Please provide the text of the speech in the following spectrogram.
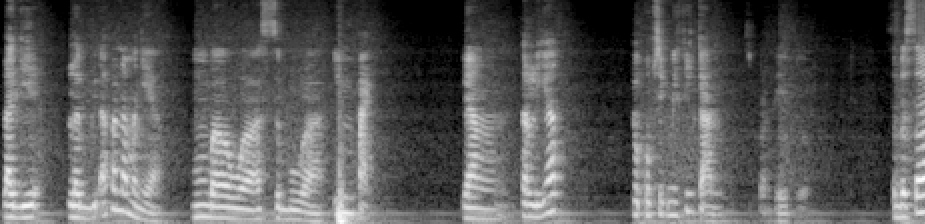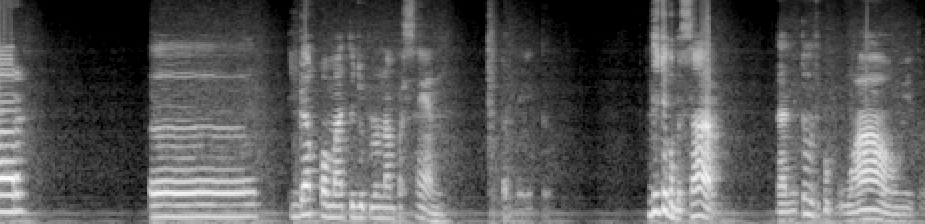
lagi lebih apa namanya ya membawa sebuah impact yang terlihat cukup signifikan seperti itu. Sebesar eh, 3,76 persen seperti itu. Itu cukup besar. Dan itu cukup wow gitu.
